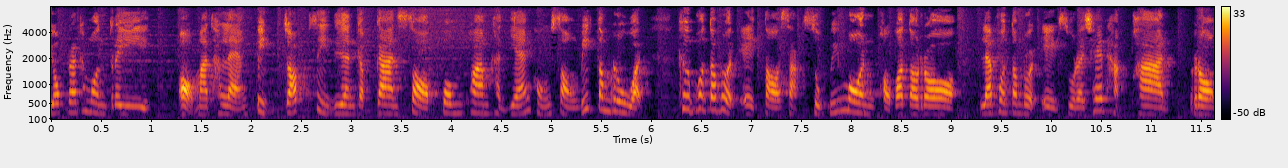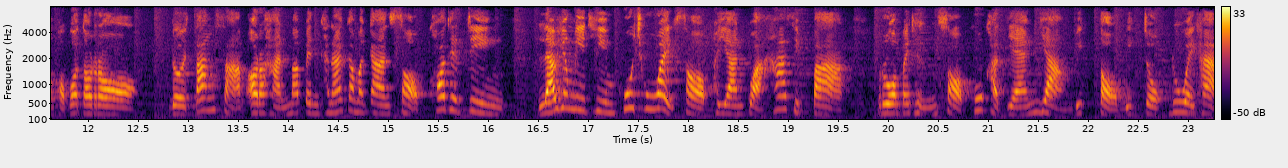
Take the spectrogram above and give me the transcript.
ยกรัฐมนตรี ออกมาแถลงปิดจ็อบ 4 เดือนกับการสอบปมความขัดแย้งของ 2 บิ๊กตำรวจ คือพลตำรวจเอกต่อศักดิ์สุขวิมลผบตร และพลตำรวจเอกสุรเชษฐ์หักพาน รองผบตร โดยตั้ง 3 อรหันต์มาเป็นคณะกรรมการสอบข้อเท็จจริง แล้วยังมีทีมผู้ช่วยสอบพยานกว่า 50 ปาก รวมไปถึงสอบผู้ขัดแย้งอย่างบิ๊กต่อบิ๊กโจ๊กด้วยค่ะ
